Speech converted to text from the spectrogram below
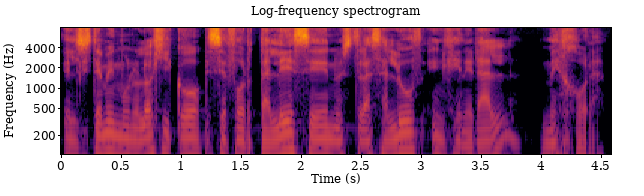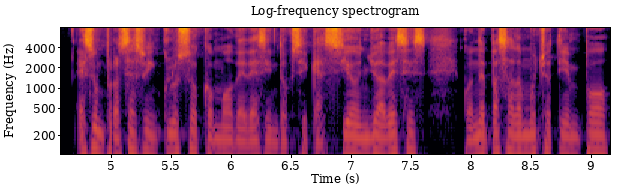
El sistema inmunológico se fortalece, nuestra salud en general mejora. Es un proceso incluso como de desintoxicación. Yo a veces, cuando he pasado mucho tiempo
